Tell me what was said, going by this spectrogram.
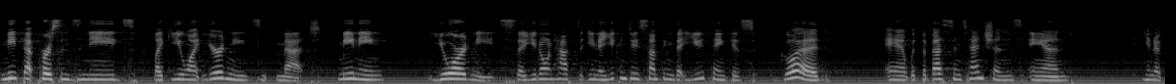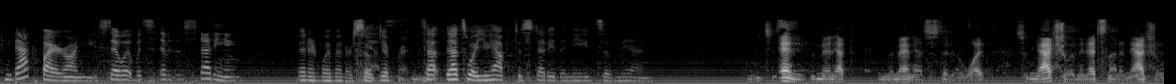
meet that person's needs like you want your needs met, meaning your needs. So you don't have to. You know, you can do something that you think is good and with the best intentions and you know can backfire on you. So it was, it was studying. Men and women are so yes. different. So that's why you have to study the needs of men is, and the men have to, the man has to study the wife. So naturally i mean that's not a natural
